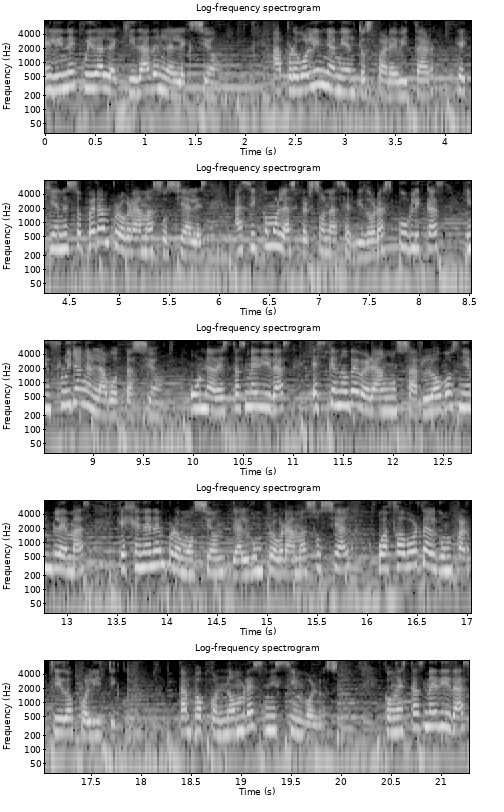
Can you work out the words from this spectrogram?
El INE cuida la equidad en la elección. Aprobó lineamientos para evitar que quienes operan programas sociales, así como las personas servidoras públicas, influyan en la votación. Una de estas medidas es que no deberán usar logos ni emblemas que generen promoción de algún programa social o a favor de algún partido político. Tampoco nombres ni símbolos. Con estas medidas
